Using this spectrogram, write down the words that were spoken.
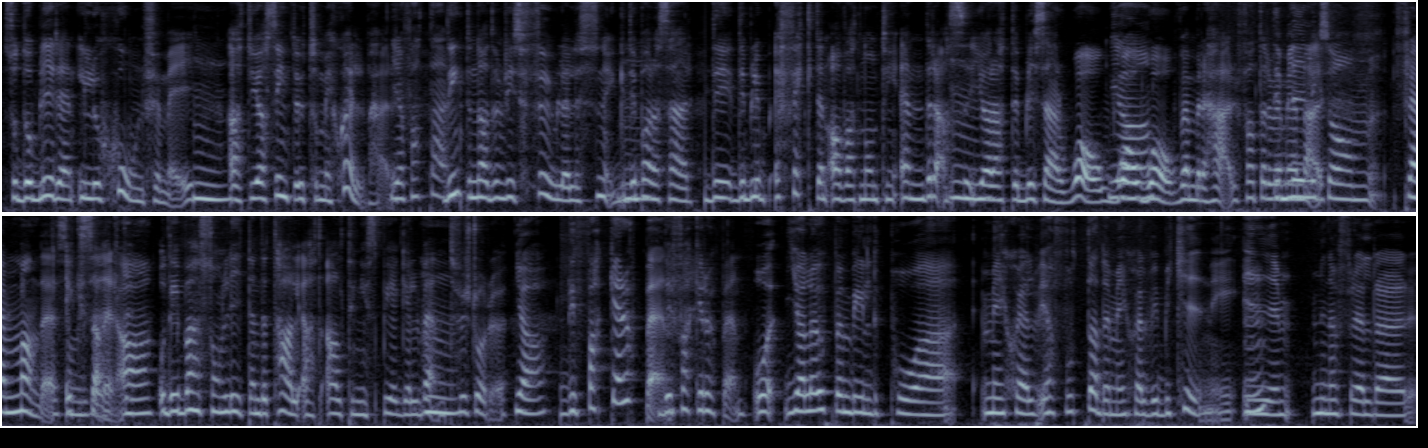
Så då blir det en illusion för mig att jag ser inte ut som mig själv här. Jag fattar. Det är inte nödvändigtvis ful eller snygg. Det är bara så här, det, det blir effekten av att någonting ändras gör att det blir så här: wow, wow, Ja. wow, vem är det här? Fattar du vad det jag blir menar? liksom främmande som Exakt. Ja. Och det är bara en sån liten detalj att allting är spegelvänt. Förstår du? ja. Det fuckar upp en. Det fuckar upp en. Och jag la upp en bild på mig själv, jag fotade mig själv i bikini i mina föräldrar,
